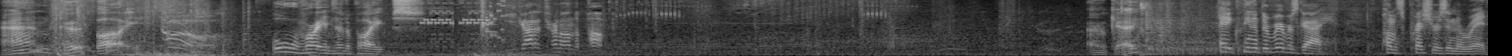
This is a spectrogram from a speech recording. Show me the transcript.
And goodbye. All right into the pipes. You gotta turn on the pump. Okay. Hey, clean up the rivers guy. Pump's pressure is in the red.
